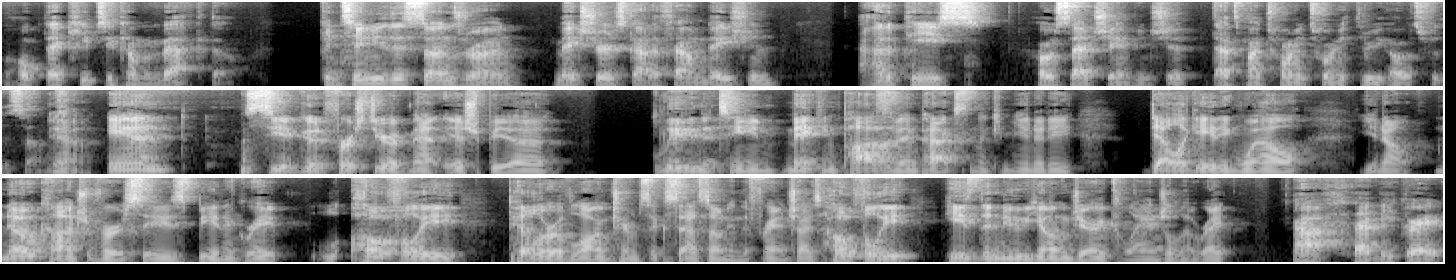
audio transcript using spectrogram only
hope that keeps you coming back, though. Continue this Suns run. Make sure it's got a foundation. Add a piece host that championship. That's my 2023 host for the Suns. Yeah. And see a good first year of Matt Ishbia leading the team, making positive impacts in the community, delegating well, you know, no controversies, being a great, hopefully, pillar of long term success owning the franchise. Hopefully, he's the new young Jerry Colangelo, right? Ah, that'd be great.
